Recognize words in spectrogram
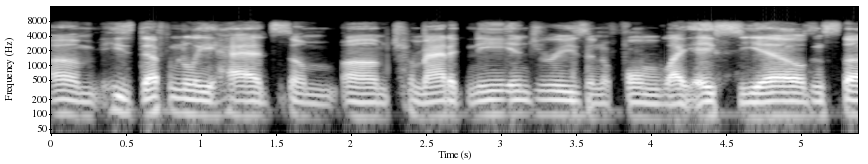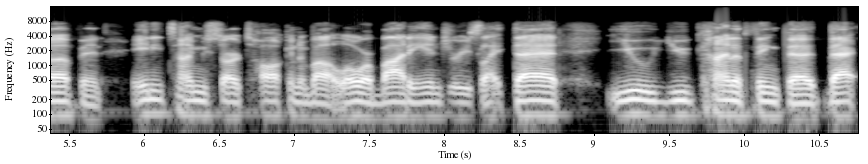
Um, he's definitely had some um, traumatic knee injuries in the form of like ACLs and stuff. And anytime you start talking about lower body injuries like that, you you kind of think that that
